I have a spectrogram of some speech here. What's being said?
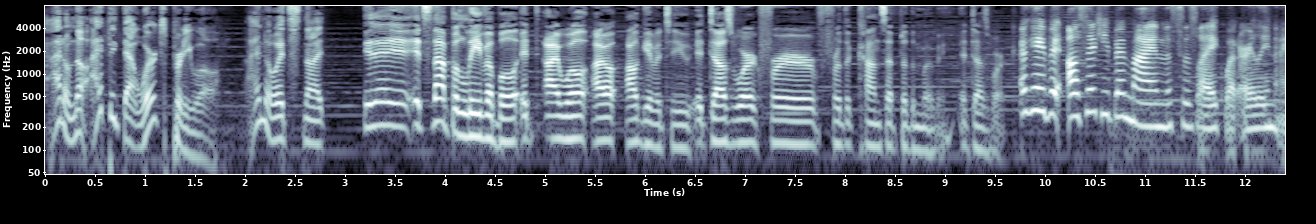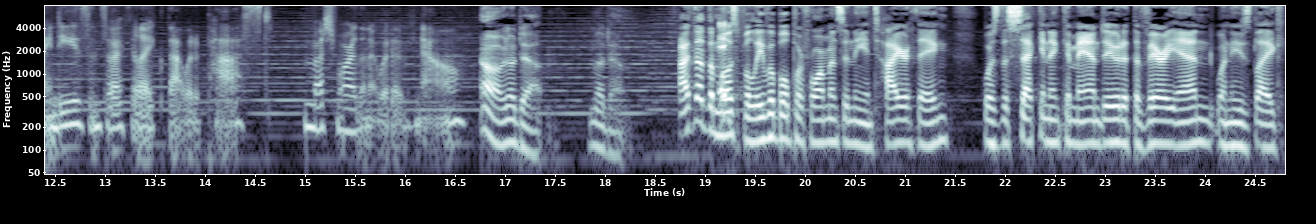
I don't know. I think that works pretty well. I know it's not. It, it's not believable. It I will I'll, I'll give it to you. It does work for for the concept of the movie. It does work. Okay, but also keep in mind this was like what early '90s, and so I feel like that would have passed much more than it would have now. oh, no doubt, no doubt. I thought the most believable performance in the entire thing was the second in command dude at the very end when he's like,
